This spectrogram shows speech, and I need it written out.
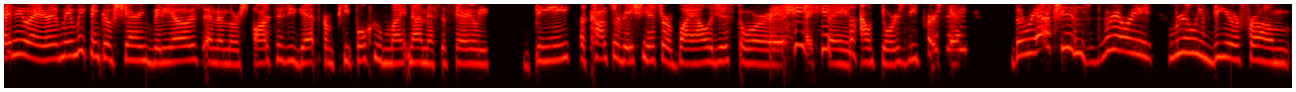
anyway, it made me think of sharing videos and then the responses you get from people who might not necessarily be a conservationist or a biologist or like an outdoorsy person. The reactions really, really veer from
